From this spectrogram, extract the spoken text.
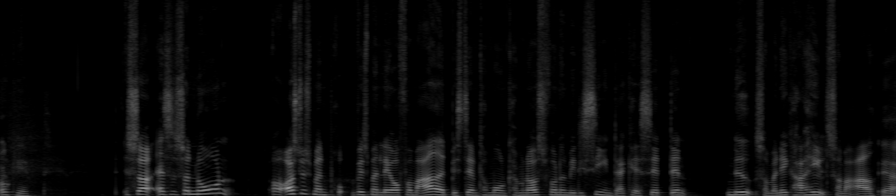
okay. Så, altså, så nogen, og også hvis man, hvis man laver for meget af et bestemt hormon, kan man også få noget medicin, der kan sætte den ned, så man ikke har helt så meget. Ja.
